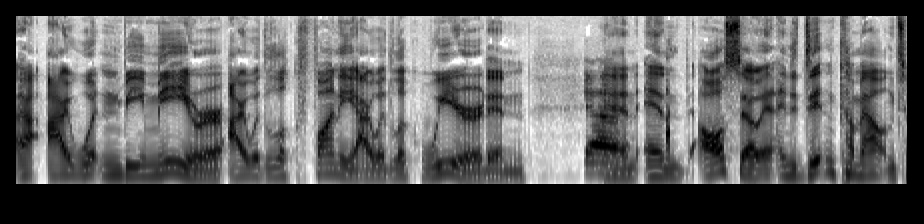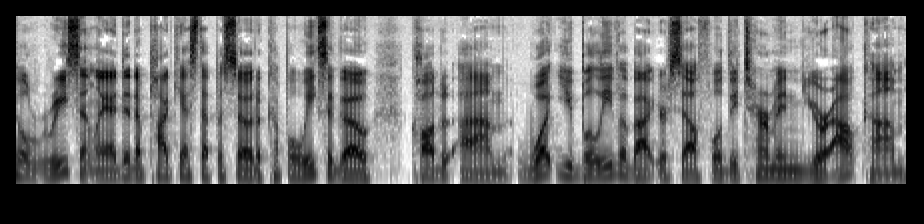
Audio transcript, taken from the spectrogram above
I, I wouldn't be me or i would look funny i would look weird and Yeah. and and also and it didn't come out until recently. I did a podcast episode a couple weeks ago called um, what you believe about yourself will determine your outcome.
